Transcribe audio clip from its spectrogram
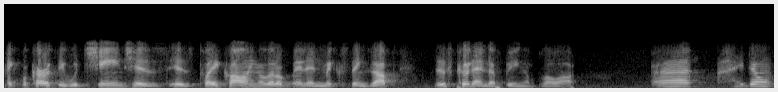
Mike McCarthy would change his his play calling a little bit and mix things up, this could end up being a blowout. But I don't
